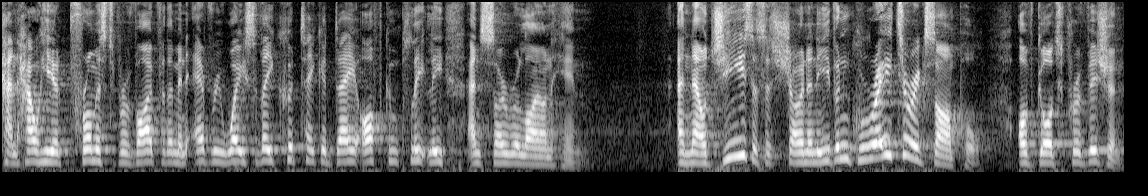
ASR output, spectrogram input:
and how He had promised to provide for them in every way so they could take a day off completely and so rely on Him. And now Jesus has shown an even greater example of God's provision,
